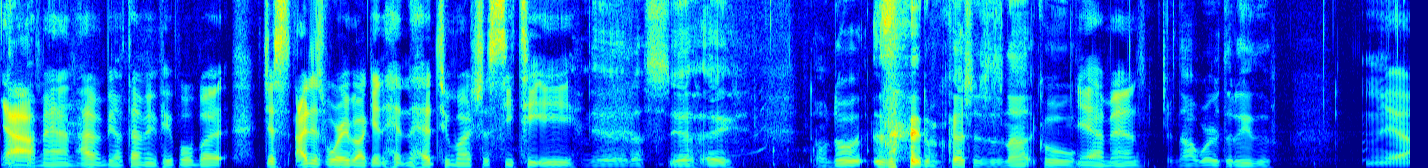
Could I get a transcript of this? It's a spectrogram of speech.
yeah, man, I haven't beat up that many people, but just I just worry about getting hit in the head too much. The CTE. Yeah, that's yeah. Hey, don't do it. Them concussions is not cool. Yeah, man. It's not worth it either. Yeah.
